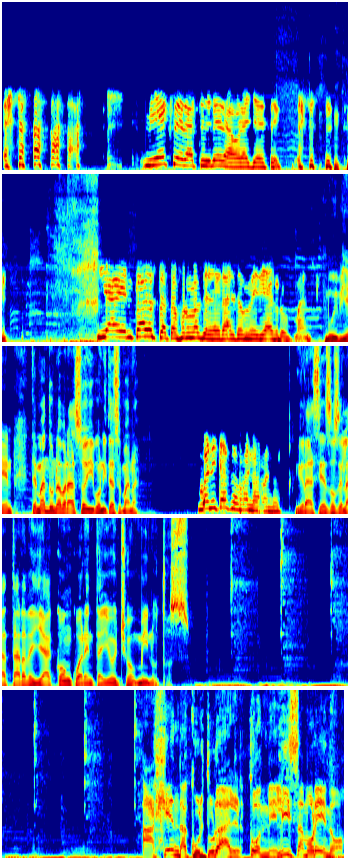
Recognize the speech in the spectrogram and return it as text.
mi ex era Twitter, ahora ya es ex. y en todas las plataformas del Heraldo Media Group, man. Muy bien. Te mando un abrazo y bonita semana. Bonita semana, Manuel. Gracias, dos de la tarde ya con 48 minutos. Agenda Cultural con Melisa Moreno.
